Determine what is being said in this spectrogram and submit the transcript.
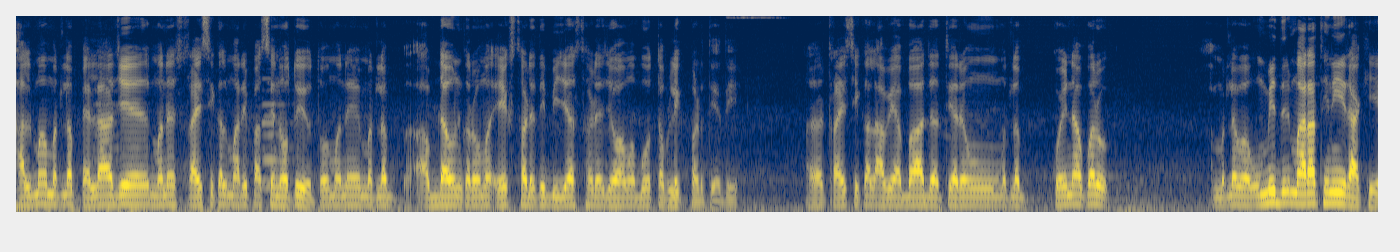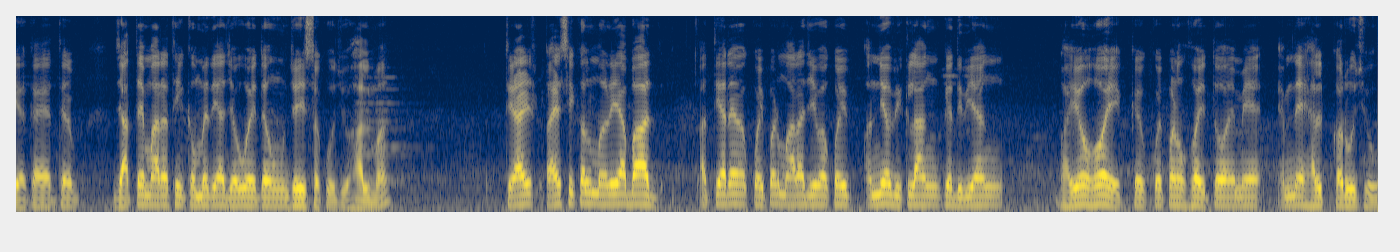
હાલમાં મતલબ પહેલાં જે મને ટ્રાયસિકલ મારી પાસે નહોતું તો મને મતલબ અપડાઉન કરવામાં, એક સ્થળેથી બીજા સ્થળે જવામાં બહુ તકલીફ પડતી હતી. ટ્રાયસિકલ આવ્યા બાદ અત્યારે હું મતલબ કોઈના પર, મતલબ ઉમેદ મારાથી નહીં રાખી શકાય. અત્યારે જાતે મારાથી ગમે ત્યાં જવું હોય તો હું જઈ શકું છું હાલમાં. ટ્રાય ટ્રાયસિકલ મળ્યા બાદ અત્યારે કોઈ પણ મારા જેવા કોઈ અન્ય વિકલાંગ કે દિવ્યાંગ ભાઈઓ હોય કે કોઈ પણ હોય તો એમે, એમને હેલ્પ કરું છું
